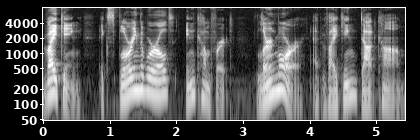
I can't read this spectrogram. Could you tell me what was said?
Viking, exploring the world in comfort. Learn more at Viking.com.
